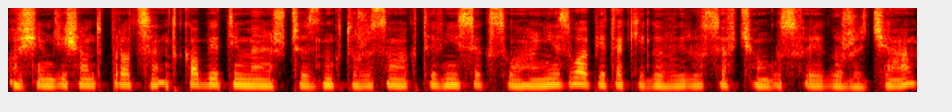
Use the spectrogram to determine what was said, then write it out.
80% kobiet i mężczyzn, którzy są aktywni seksualnie, złapie takiego wirusa w ciągu swojego życia.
